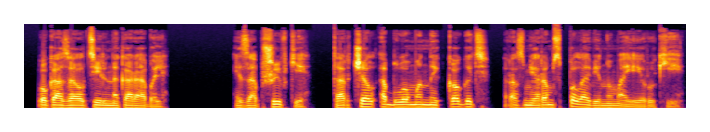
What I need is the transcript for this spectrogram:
— указал Тиль на корабль. Из обшивки торчал обломанный коготь размером с половину моей руки.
